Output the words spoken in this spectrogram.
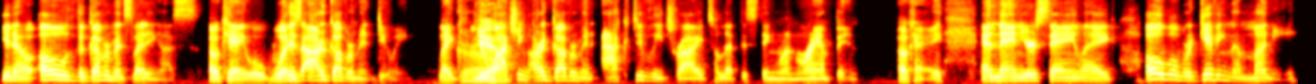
you know, oh, the government's letting us. Okay, well, what is our government doing? Like Girl. you're Yeah. watching our government actively try to let this thing run rampant. Okay. And then you're saying, like, oh, well, we're giving them money,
